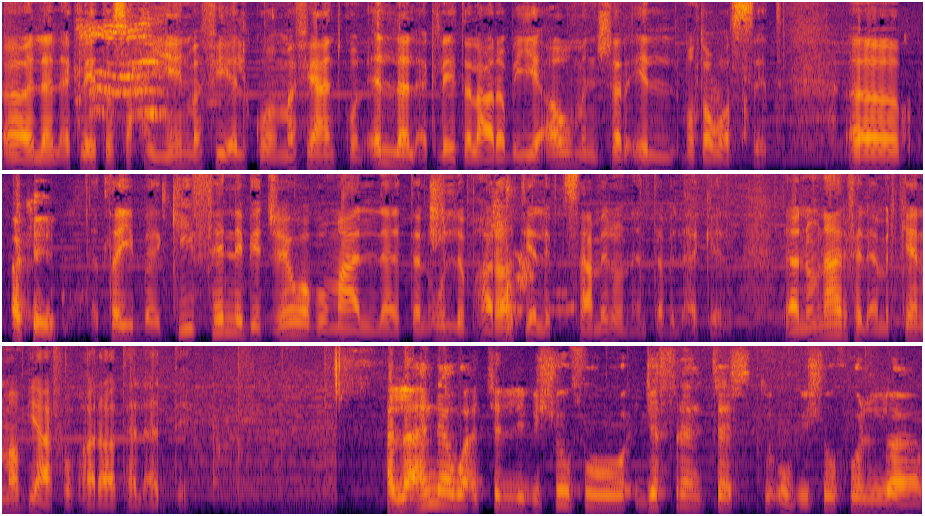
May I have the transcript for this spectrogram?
آه، للأكلات الصحيين ما في لكم ما في عندكم إلا الأكلات العربية أو من شرق المتوسط أكيد. طيب كيف هن بيتجاوبوا مع تنقول البهارات يلي بتستعملهم أنت بالأكل؟ لأنه بنعرف الأمريكان ما بيعرفوا بهارات هالقد. هلأ هن وقت اللي بيشوفوا different taste وبيشوفوا ال-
